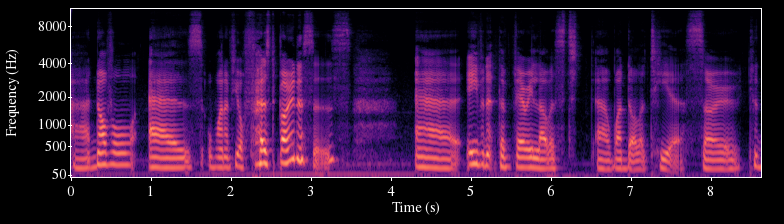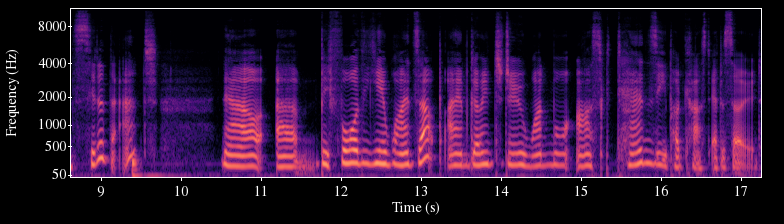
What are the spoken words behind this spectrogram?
uh, novel as one of your first bonuses uh, even at the very lowest uh, $1 tier. So consider that. Now, um, before the year winds up, I am going to do one more Ask Tansy podcast episode.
